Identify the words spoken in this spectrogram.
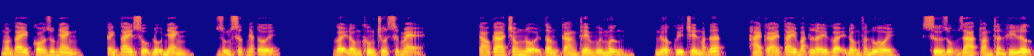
ngón tay co rút nhanh, cánh tay sụp đổ nhanh, dùng sức nhắc tới. Gậy đồng không chút sức mẻ. Cao ca trong nội tâm càng thêm vui mừng, nửa quỳ trên mặt đất, hai cái tay bắt lấy gậy đồng phân đuôi sử dụng ra toàn thân khí lực,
